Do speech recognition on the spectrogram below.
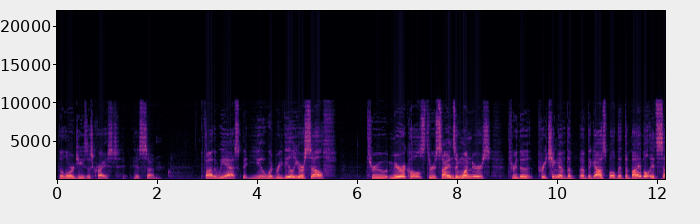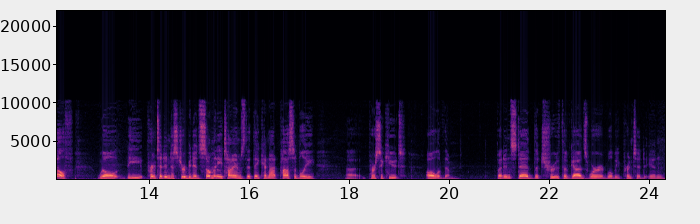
the Lord Jesus Christ, his Son. Father, we ask that you would reveal yourself through miracles, through signs and wonders, through the preaching of the, of the gospel, that the Bible itself will be printed and distributed so many times that they cannot possibly uh, persecute all of them. But instead, the truth of God's word will be printed in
